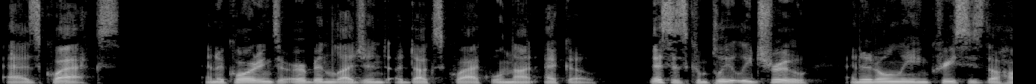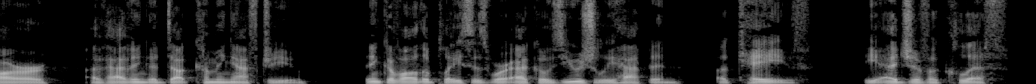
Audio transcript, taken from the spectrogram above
as quacks. And according to urban legend, a duck's quack will not echo. This is completely true, and it only increases the horror of having a duck coming after you. Think of all the places where echoes usually happen a cave, the edge of a cliff,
